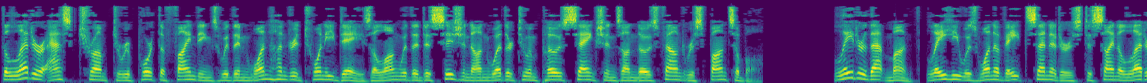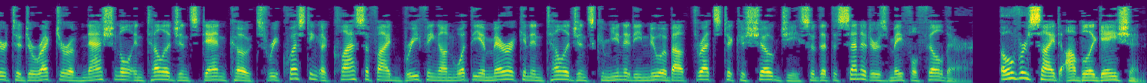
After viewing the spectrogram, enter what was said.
The letter asked Trump to report the findings within 120 days along with a decision on whether to impose sanctions on those found responsible. Later that month, Leahy was one of eight senators to sign a letter to Director of National Intelligence Dan Coats requesting a classified briefing on what the American intelligence community knew about threats to Khashoggi so that the senators may fulfill their oversight obligation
